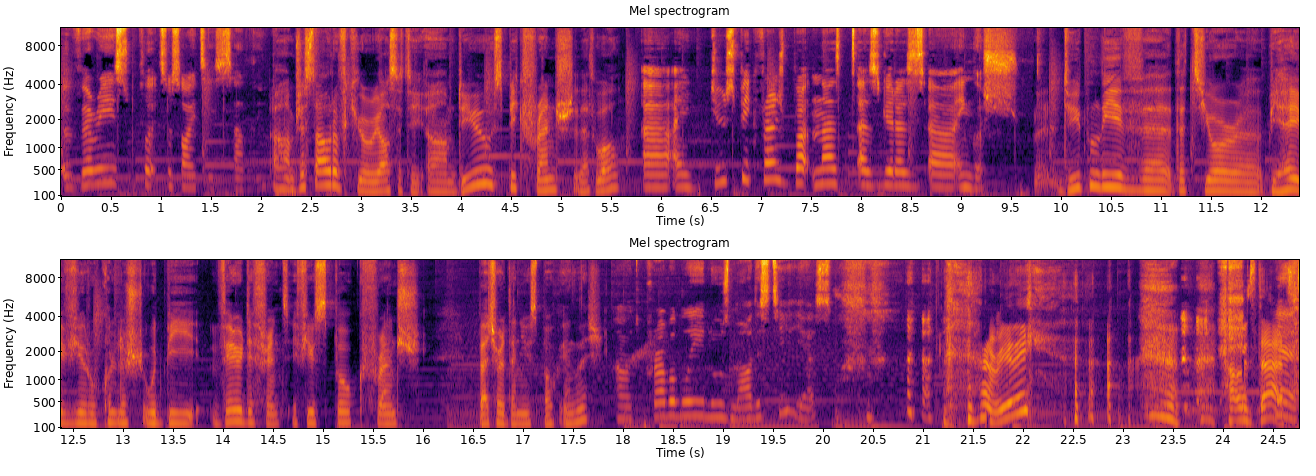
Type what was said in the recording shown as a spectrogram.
a very split society, sadly. Um, just out of curiosity, um, do you speak French that well? Uh, I do speak French, but not as good as uh, English. Uh, do you believe uh, that your uh, behavior would be very different if you spoke French better than you spoke English? I would probably lose modesty, yes. really? How is that? Yes.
